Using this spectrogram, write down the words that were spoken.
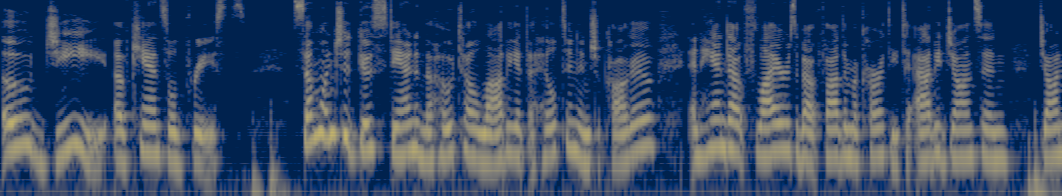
OG of canceled priests. Someone should go stand in the hotel lobby at the Hilton in Chicago and hand out flyers about Father McCarthy to Abby Johnson, John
